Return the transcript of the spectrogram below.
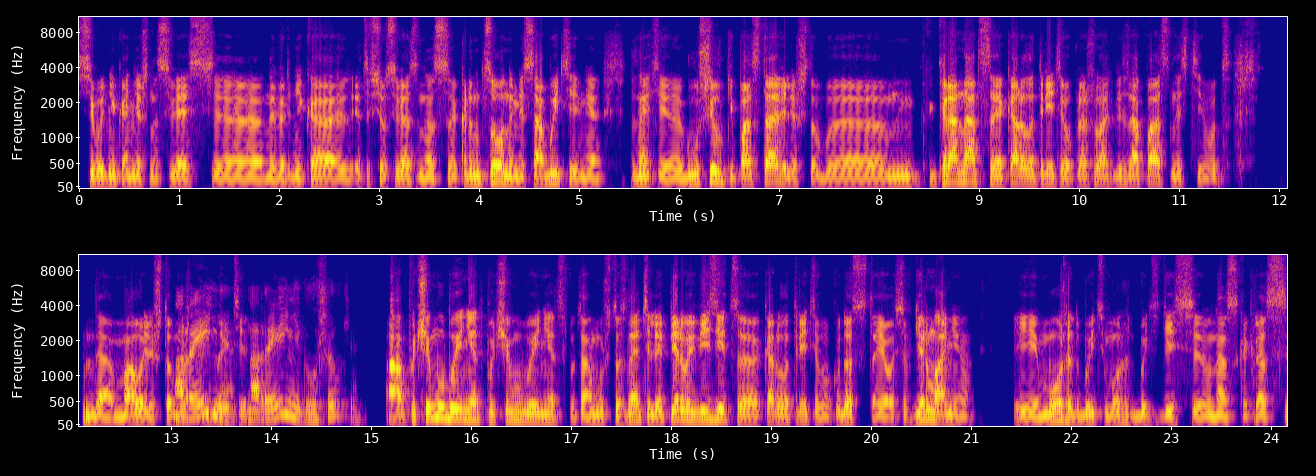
Сегодня, конечно, связь, э, наверняка это все связано с коронационными событиями. Знаете, глушилки поставили, чтобы коронация Карла Третьего прошла в безопасности. Вот, да, мало ли что на может Рейне, произойти. На Рейне глушилки? А почему бы и нет, почему бы и нет? Потому что, знаете ли, первый визит э, Карла Третьего куда состоялся? В Германию. И может быть, может быть, здесь у нас как раз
